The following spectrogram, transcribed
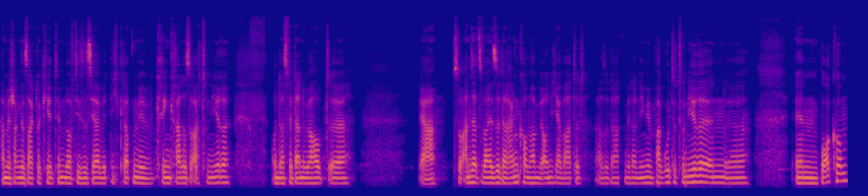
haben wir schon gesagt, okay, Timdorf dieses Jahr wird nicht klappen, wir kriegen gerade so acht Turniere und dass wir dann überhaupt, äh, ja, so ansatzweise da rankommen, haben wir auch nicht erwartet. Also da hatten wir dann irgendwie ein paar gute Turniere in, äh, in Borkum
